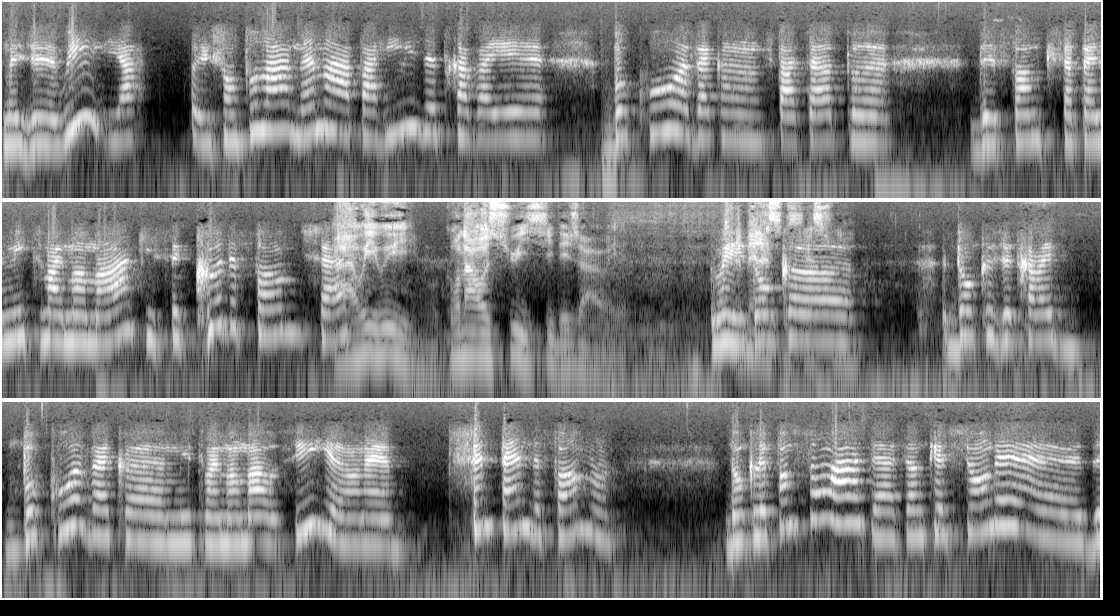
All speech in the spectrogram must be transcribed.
Mais je, oui, y a. Ils sont tous là. Même à Paris, j'ai travaillé beaucoup avec un start-up de femmes qui s'appelle Meet My Mama, qui c'est que des femmes chefs. Ah oui, oui, qu'on a reçu ici déjà, oui. Oui, donc, euh, donc je travaille beaucoup avec euh, Meet My Mama aussi. On a centaines de femmes. Donc les femmes sont là. C'est une question de, de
